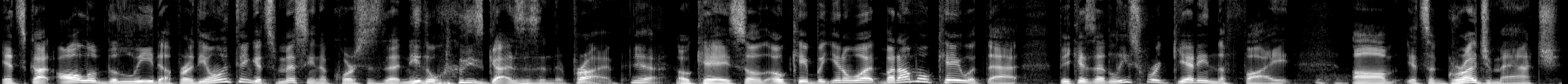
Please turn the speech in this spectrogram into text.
It's got all of the lead up, right? The only thing it's missing, of course, is that neither one of these guys is in their prime. Yeah. Okay, so okay, but you know what? But I'm okay with that because at least we're getting the fight. Um, it's a grudge match,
